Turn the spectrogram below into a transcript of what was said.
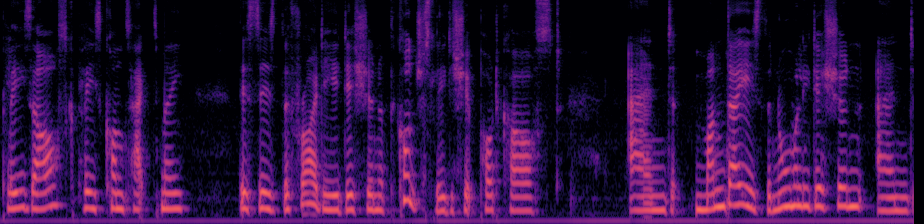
please ask, please contact me. This is the Friday edition of the Conscious Leadership Podcast, and Monday is the normal edition, and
